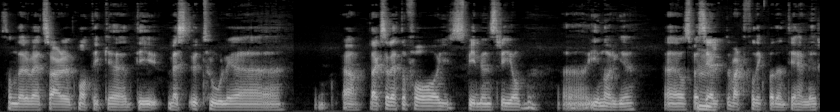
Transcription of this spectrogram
som, dere vet, så er det på en måte ikke de mest utrolige ja, det er ikke så lett å få spillindustrijobb eh, i Norge. Eh, og spesielt, mm. hvert fall ikke på den tid heller.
